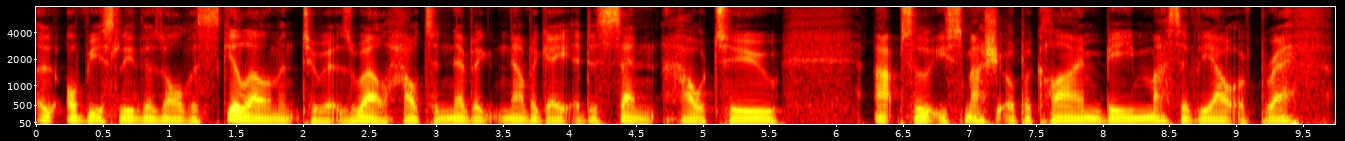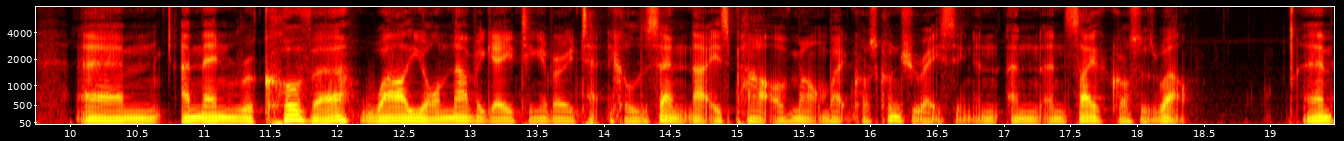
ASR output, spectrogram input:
uh, obviously there's all the skill element to it as well. How to nav- navigate a descent, how to absolutely smash it up a climb, be massively out of breath, um, and then recover while you're navigating a very technical descent. That is part of mountain bike cross country racing and, and, and cyclocross as well. Um,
